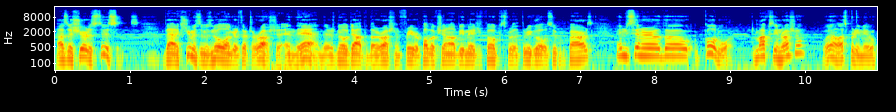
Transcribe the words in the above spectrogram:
has assured his citizens that extremism is no longer a threat to Russia. In the end, there's no doubt that the Russian Free Republic shall not be a major focus for the three global superpowers and the center of the Cold War. Democracy in Russia? Well, that's pretty new.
